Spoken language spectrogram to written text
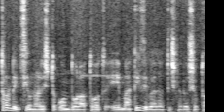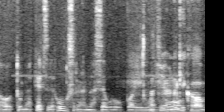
tradicionalista gondolatot. Én már tíz évvel ezelőtt ismerősöktől hallottam, mert 2020-ra nem lesz Európai Unió. Hát jön, nekik a,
